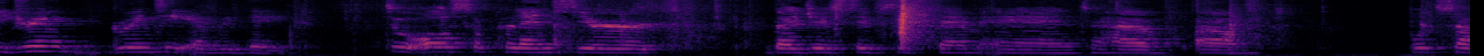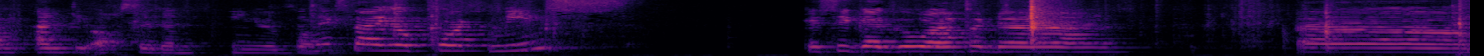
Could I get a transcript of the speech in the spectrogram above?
We drink green tea every day to also cleanse your digestive system and to have um, put some antioxidant in your body. So next tayo, pork mince. Kasi gagawa ko ng um,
